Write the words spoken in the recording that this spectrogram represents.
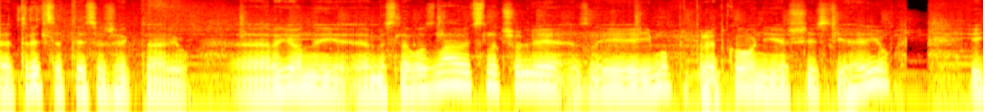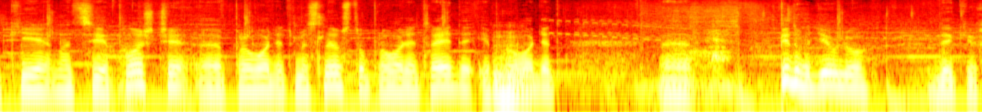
е, 30 тисяч гектарів. Е, Районний е, мисливознавець на чолі, і йому підпорядковані є 6 ягерів, які на цій площі е, проводять мисливство, проводять рейди і проводять е, підгодівлю диких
